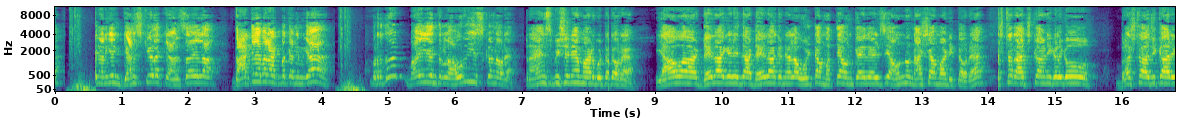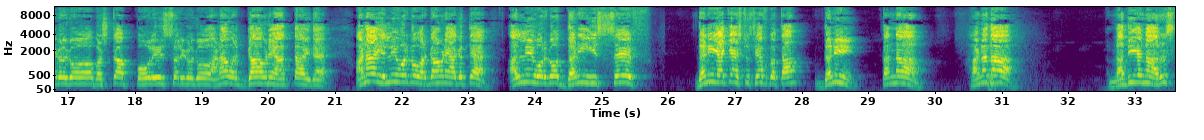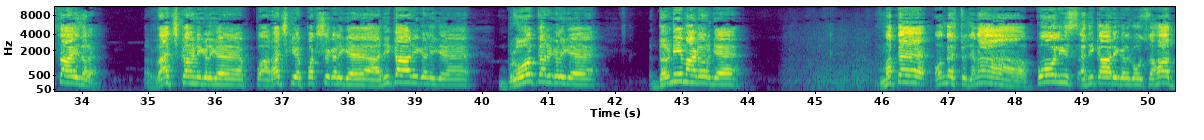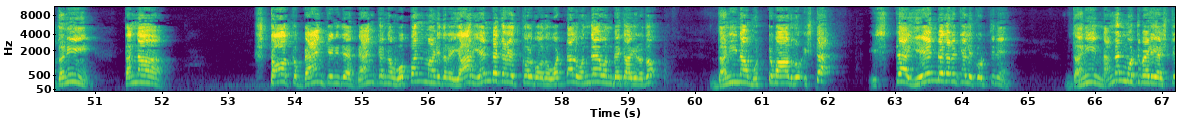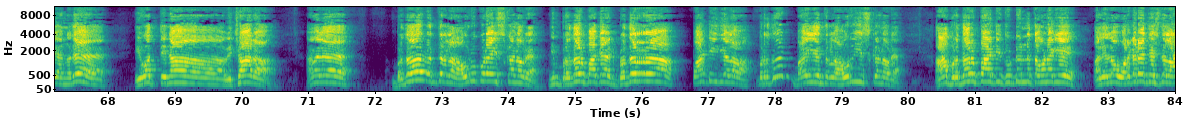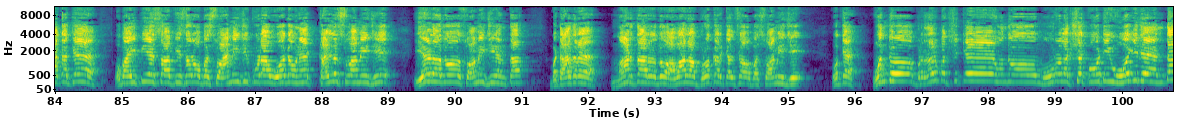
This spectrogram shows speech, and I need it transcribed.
ನನಗೇನ್ ಗೆಣಸ್ ಕೇಳಕ್ ಕೆಲಸ ಇಲ್ಲ. ದಾಖಲೆ ಬೇರೆ ಹಾಕ್ಬೇಕಾ ನಿಮ್ಗೆ? ಬ್ರದರ್ ಬಾಯಿ ಅಂತಾರಲ್ಲ, ಅವರು ಇಸ್ಕೊಂಡವ್ರೆ ಟ್ರಾನ್ಸ್ಮಿಷನ್ ಮಾಡ್ಬಿಟ್ಟವ್ರೆ. ಯಾವ ಡೈಲಾಗ್ ಹೇಳಿದ ಡೈಲಾಗ್ನೆಲ್ಲ ಉಲ್ಟಾ ಮತ್ತೆ ಅವನ ಕೈಯಲ್ಲಿ ಹೇಳಿಸಿ ಅವನು ನಾಶ ಮಾಡಿಟ್ಟವ್ರೆ. ಭ್ರಷ್ಟ ರಾಜಕಾರಣಿಗಳಿಗೂ, ಭ್ರಷ್ಟ ಅಧಿಕಾರಿಗಳಿಗೂ, ಭ್ರಷ್ಟ ಪೊಲೀಸರುಗಳಿಗೂ ಹಣ ವರ್ಗಾವಣೆ ಆಗ್ತಾ ಇದೆ. ಹಣ ಎಲ್ಲಿವರೆಗೂ ವರ್ಗಾವಣೆ ಆಗುತ್ತೆ? ಅಲ್ಲಿವರೆಗೂ ದಣಿ ಇಸ್ ಸೇಫ್ ದಣಿ ಯಾಕೆ ಅಷ್ಟು ಸೇಫ್ ಗೊತ್ತಾ? ದಣಿ ತನ್ನ ಹಣದ ನದಿಯನ್ನ ಅರಿಸ್ತಾ ಇದ್ದಾರೆ. ರಾಜಕಾರಣಿಗಳಿಗೆ ರಾಜಕೀಯ ಪಕ್ಷಗಳಿಗೆ, ಅಧಿಕಾರಿಗಳಿಗೆ, ಬ್ರೋಕರ್ಗಳಿಗೆ ಧರಣಿ ಮಾಡೋರ್ಗೆ ಮತ್ತೆ ಒಂದಷ್ಟು ಜನ ಪೊಲೀಸ್ ಅಧಿಕಾರಿಗಳಿಗೂ ಸಹ ದಣಿ ತನ್ನ ಸ್ಟಾಕ್ ಬ್ಯಾಂಕ್ ಏನಿದೆ, ಬ್ಯಾಂಕ್ ಅನ್ನು ಓಪನ್ ಮಾಡಿದರೆ ಯಾರು ಏನ್ ಬೇಕಾದ್ರೆ ಎತ್ಕೊಳ್ಬಹುದು. ಒಟ್ನಲ್ಲಿ ಒಂದೇ ಒಂದ್ ಬೇಕಾಗಿರೋದು. ದಣಿನ ಮುಟ್ಟಬಾರದು. ಇಷ್ಟ. ಇಷ್ಟ ಏನ್ ಬೇಕಾದ್ರೆ ಕೇಳಿ ಕೊಡ್ತೀನಿ. ದಣಿ ನನ್ನನ್ನು ಮುಟ್ಟಬೇಡಿ ಅಷ್ಟೇ ಅನ್ನೋದೇ ಇವತ್ತಿನ ವಿಚಾರ. ಆಮೇಲೆ ಬ್ರದರ್ ಅಂತಾರಲ್ಲ, ಅವರು ಕೂಡ ಇಸ್ಕೊಂಡವ್ರೆ ನಿಮ್ ಬ್ರದರ್ ಪಾಕೆಟ್ ಬ್ರದರ್ ಪಾರ್ಟಿ ಇದೆಯಲ್ಲ? ಬ್ರದರ್ ಬಾಯಿಲಿ ಅಂತಾರಲ್ಲ, ಅವರು ಇಸ್ಕೊಂಡವ್ರೆ ಆ ಬ್ರದರ್ ಪಾರ್ಟಿ ದುಡ್ಡನ್ನು ತಗೊಂಡೋಗಿ ಅಲ್ಲೆಲ್ಲೋ ಹೊರಗಡೆ ದೇಶದಲ್ಲಿ ಹಾಕಕ್ಕೆ ಒಬ್ಬ ಐ ಪಿ ಎಸ್ ಆಫೀಸರ್ ಒಬ್ಬ ಸ್ವಾಮೀಜಿ ಕೂಡ ಹೋಗವನೇ. ಕಳ್ಳ ಸ್ವಾಮೀಜಿ ಹೇಳೋದು ಸ್ವಾಮೀಜಿ ಅಂತ. ಬಟ್ ಆದ್ರೆ ಮಾಡ್ತಾ ಇರೋದು ಅವಾಲ ಬ್ರೋಕರ್ ಕೆಲಸ ಒಬ್ಬ ಸ್ವಾಮೀಜಿ. ಓಕೆ ಒಂದು ಬ್ರದರ್ ಪಕ್ಷಕ್ಕೆ ಒಂದು ಮೂರು ಲಕ್ಷ ಕೋಟಿ ಹೋಗಿದೆ ಅಂತ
